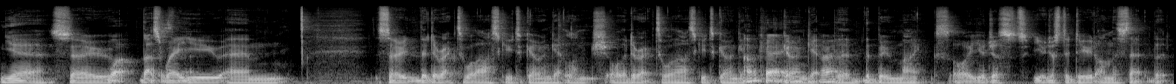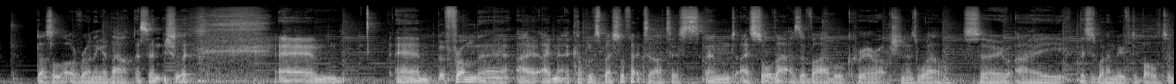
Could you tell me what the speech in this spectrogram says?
Yeah. So What- that's where that? you. Um, so the director will ask you to go and get lunch, or the director will ask you to go and get Okay, go and get alright. the, the boom mics, or you're just you're just a dude on the set that does a lot of running about essentially. um, um, but from there, I, I met a couple of special effects artists, and I saw that as a viable career option as well. So I this is when I moved to Bolton,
